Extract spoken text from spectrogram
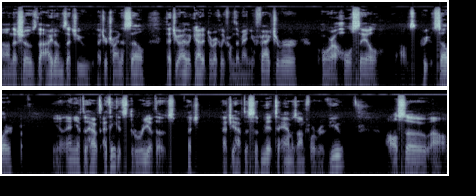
uh, that shows the items that you that you're trying to sell that you either got it directly from the manufacturer or a wholesale um, seller. You know and you have to have I think it's three of those that you, that you have to submit to Amazon for review. Also um,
